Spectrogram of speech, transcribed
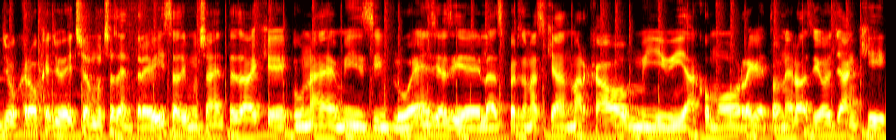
yo creo que yo he dicho en muchas entrevistas y mucha gente sabe que una de mis influencias y de las personas que han marcado mi vida como reggaetonero ha sido Yankee,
